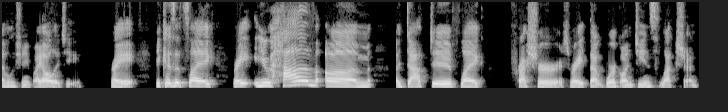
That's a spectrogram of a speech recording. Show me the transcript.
evolutionary biology, right? Because it's like, right, you have um adaptive like pressures, right, that work on gene selection,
